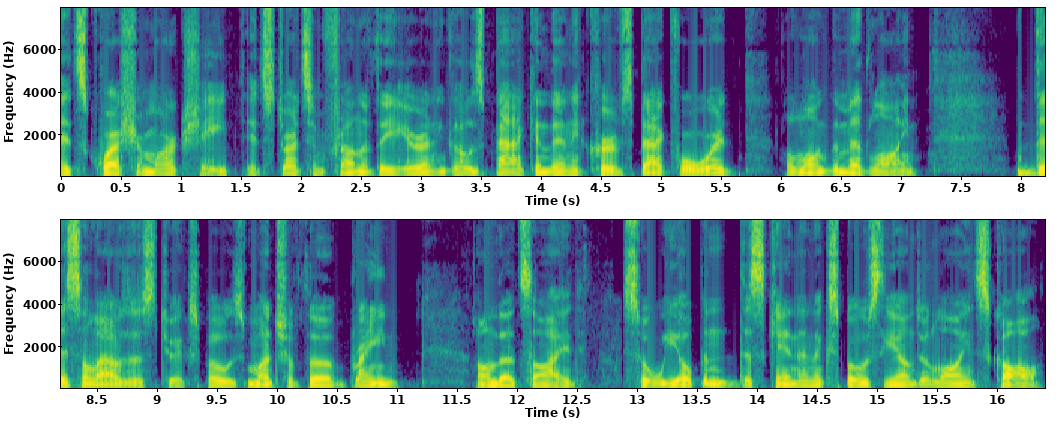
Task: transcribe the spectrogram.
It's question mark shaped. It starts in front of the ear and it goes back and then it curves back forward along the midline. This allows us to expose much of the brain on that side so we open the skin and expose the underlying skull.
